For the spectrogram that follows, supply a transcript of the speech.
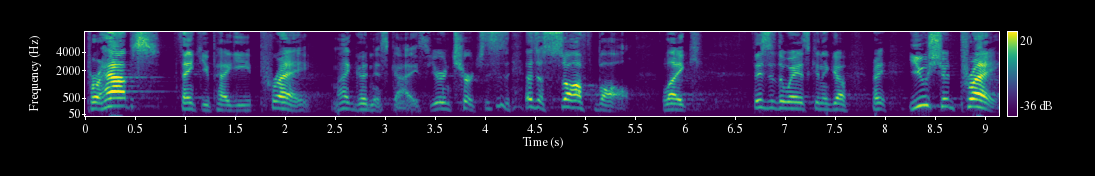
Perhaps, thank you, Peggy, pray. My goodness, guys, you're in church. This is that's a softball. Like, this is the way it's going to go, right? You should pray.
